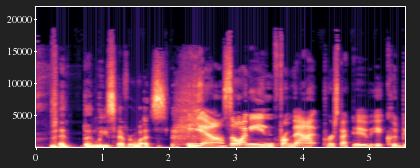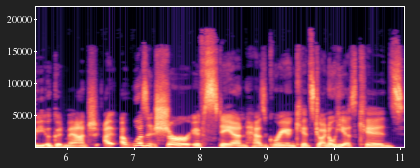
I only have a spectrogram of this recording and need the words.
than, than Lisa ever was. Yeah, so I mean, from that perspective, it could be a good match. I, I wasn't sure if Stan has grandkids too. I know he has kids,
